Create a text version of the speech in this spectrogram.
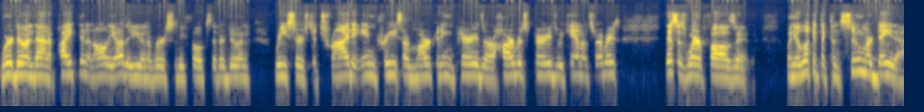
we're doing down at Piketon and all the other university folks that are doing research to try to increase our marketing periods, our harvest periods we can on strawberries. This is where it falls in when you look at the consumer data,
